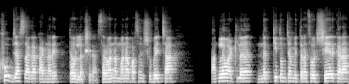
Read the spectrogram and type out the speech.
खूप जास्त जागा काढणार आहे. त्यावर लक्ष द्या. सर्वांना मनापासून शुभेच्छा. चांगलं वाटलं. नक्की तुमच्या मित्रांसोबत शेअर करा.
